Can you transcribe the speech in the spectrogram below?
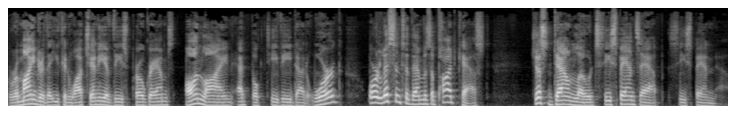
A reminder that you can watch any of these programs online at booktv.org or listen to them as a podcast. Just download C SPAN's app, C SPAN Now.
